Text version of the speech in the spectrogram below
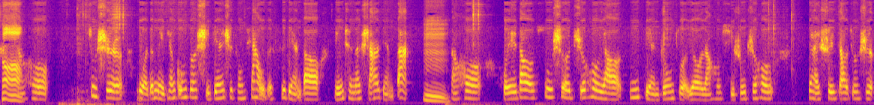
啊然后，就是我的每天工作时间是从下午的四点到凌晨的十二点半。嗯。然后回到宿舍之后要一点钟左右，然后洗漱之后再睡觉，就是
